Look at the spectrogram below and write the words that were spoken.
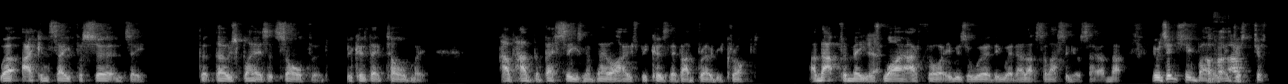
Well, I can say for certainty that those players at Salford, because they've told me, have had the best season of their lives because they've had Brodie Croft. And that for me yeah. is why I thought he was a worthy winner. That's the last thing I'll say on that. It was interesting, by the way, just just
